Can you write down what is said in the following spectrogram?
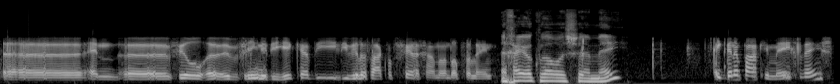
Eh, en eh, veel eh, vrienden die ik heb, die, die willen vaak wat verder gaan dan dat alleen. En ga je ook wel eens mee? Ik ben een paar keer mee geweest.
